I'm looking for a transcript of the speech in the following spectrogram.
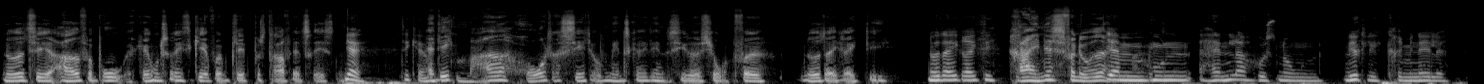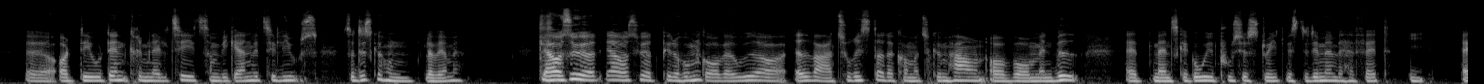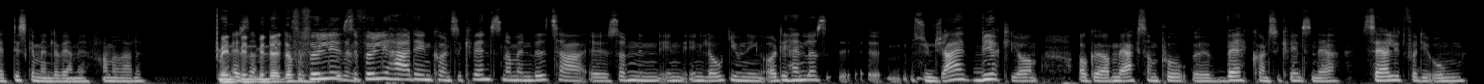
noget til eget forbrug, kan hun så risikere at få en plet på straffeattristen? Ja, det kan hun. Er det ikke meget hårdt at sætte unge mennesker i den situation for noget, der ikke rigtig noget, der ikke rigtigt regnes for noget. Jamen, hun handler hos nogle virkelig kriminelle, øh, og det er jo den kriminalitet, som vi gerne vil til livs. Så det skal hun lade være med. Jeg har også hørt, jeg har også hørt Peter Hummelgaard være ude og advare turister, der kommer til København, og hvor man ved, at man skal gå ud i Pusher Street, hvis det er det, man vil have fat i. At det skal man lade være med fremadrettet. Men, altså, men, men der, derfor... selvfølgelig, selvfølgelig har det en konsekvens, når man vedtager øh, sådan en, en, en lovgivning, og det handler, øh, synes jeg, virkelig om at gøre opmærksom på, øh, hvad konsekvensen er, særligt for de unge.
